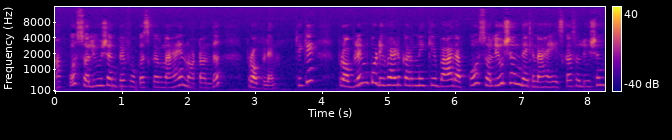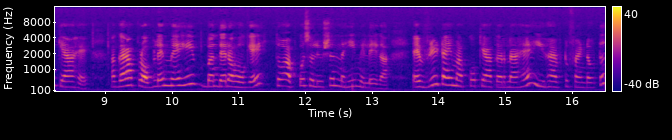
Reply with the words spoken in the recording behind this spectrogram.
आपको सोल्यूशन पे फोकस करना है नॉट ऑन द प्रॉब्लम ठीक है? प्रॉब्लम को डिवाइड करने के बाद आपको सोल्यूशन देखना है, इसका सोल्यूशन क्या है? अगर आप प्रॉब्लम में ही बंदे रहोगे तो आपको सोल्यूशन नहीं मिलेगा। एवरी टाइम आपको क्या करना है you have to find out a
